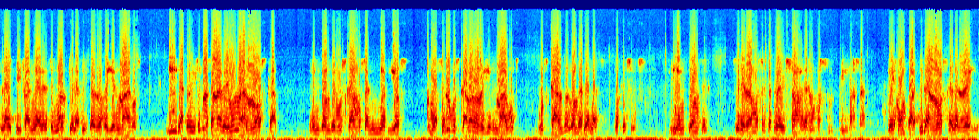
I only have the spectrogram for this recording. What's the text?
la Epifanía del Señor, que es la fiesta de los Reyes Magos. Y la tradición nos habla de una rosca, en donde buscamos al niño Dios, como así lo buscaban los Reyes Magos, buscando dónde había nacido Jesús. Y entonces celebramos esta tradición hermosa de compartir la rosca del Rey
